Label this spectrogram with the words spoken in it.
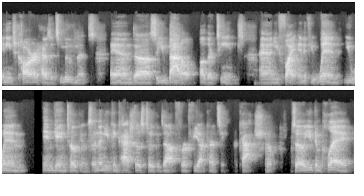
and each card has its movements. And uh, so you battle other teams and you fight. And if you win, you win in game tokens. And then you can cash those tokens out for fiat currency or cash. Oh. So you can play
